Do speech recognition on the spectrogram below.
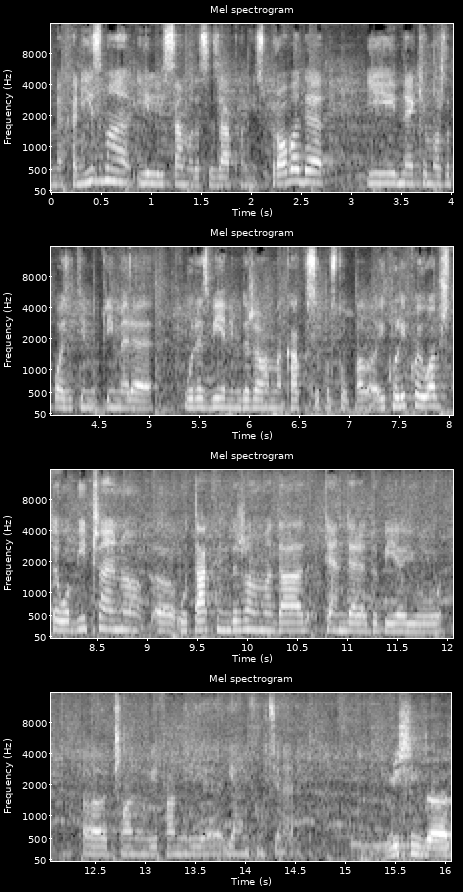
mehanizma ili samo da se zakoni sprovode i neke možda pozitivne primere u razvijenim državama kako se postupalo i koliko je uopšte uobičajeno uh, u takvim državama da tendere dobijaju uh, članovi familije javnih funkcionera. Mislim da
